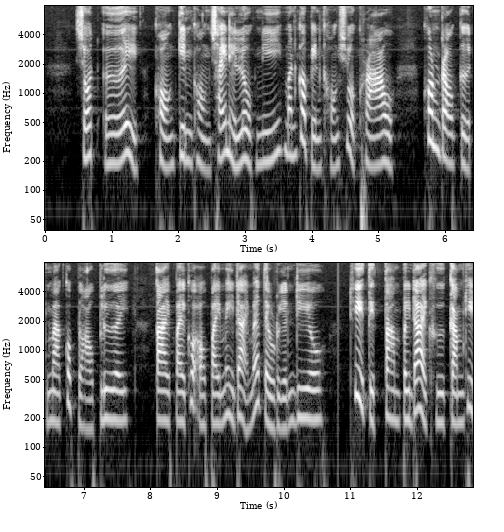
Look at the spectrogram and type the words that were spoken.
ๆชดเอ๋ย ของกินของใช้ในโลกนี้มันก็เป็นของชั่วคราว คนเราเกิดมาก็เปล่าเปลือย ตายไปก็เอาไปไม่ได้แม้แต่เหรียญเดียว ที่ติดตามไปได้คือกรรมที่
